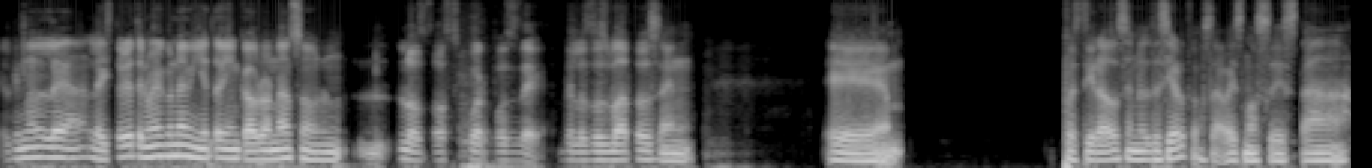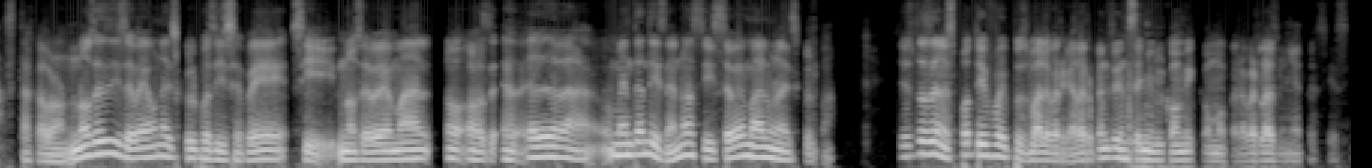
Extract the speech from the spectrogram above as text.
Al final la, la, historia termina con una viñeta bien cabrona. Son los dos cuerpos de, los dos vatos en... Eh, pues tirados en el desierto, ¿sabes? No sé, está, está cabrón. No sé si se ve una disculpa, si se ve, si no se ve mal, eh, me entendiste, ¿no? Si se ve mal, una disculpa. Si estás en Spotify, pues vale verga, de repente enseño el cómic como para ver las viñetas y así.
